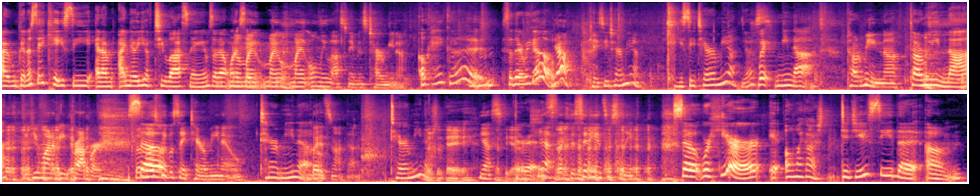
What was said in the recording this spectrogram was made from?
I'm gonna say Kacey, and I'm, I know you have two last names. I don't want to my, say. my my my only last name is Taormina. okay, good. So there we go. Yeah, Kacey Taormina. Kacey Taramia. Yes. Wait, Mina. Taormina, Taormina. if you want to be proper. But So- most people say Taramino, Taramina. but it's not that. Taormina. There's an A Yes, at the there end. is. Yes, like the city in Sicily. So we're here. It, oh my gosh! Did you see the um,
